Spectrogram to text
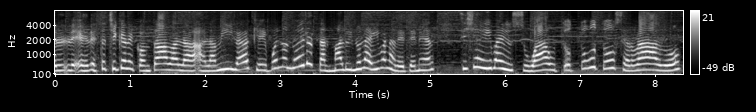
esta chica le contaba a la, a la amiga que, bueno, no era tan malo y no la iban a detener si ella iba en su auto, todo, todo cerrado,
